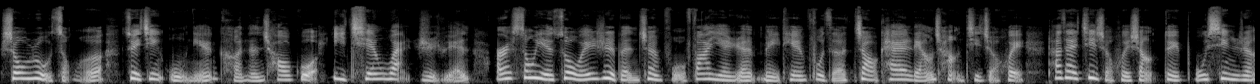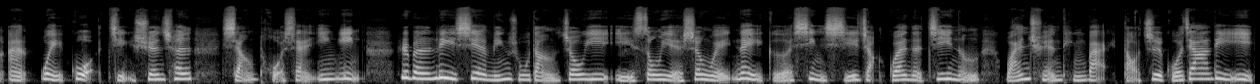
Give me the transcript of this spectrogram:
收入总额，最近五年可能超过一千万日元。而松野作为日本政府发言人，每天负责召开两场记者会。他在记者会上对不信任案未过，仅宣称想妥善应应。日本立宪民主党周一以松野身为内阁信息长官的机能完全停摆，导致国家利益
